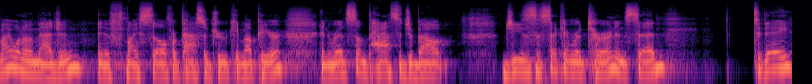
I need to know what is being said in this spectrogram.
You might want to imagine if myself or Pastor Drew came up here and read some passage about Jesus' second return and said, Today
